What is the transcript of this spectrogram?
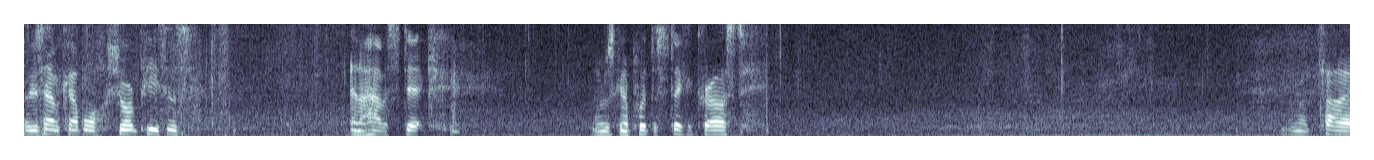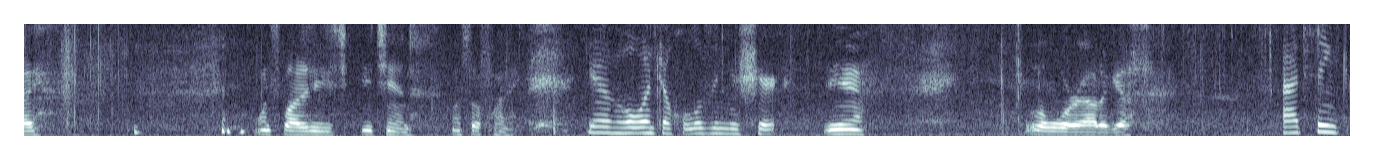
I just have a couple short pieces and I have a stick. I'm just going to put the stick across I'm going to tie one spot at each, each end. What's so funny? You have a whole bunch of holes in your shirt. Yeah. A little wore out, I guess. I think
